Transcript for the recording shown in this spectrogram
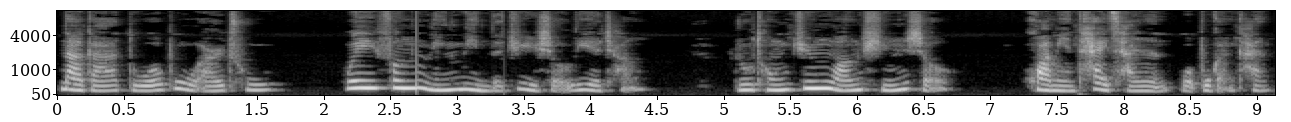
纳嘎踱步而出，威风凛凛的据守猎场，如同君王巡守。画面太残忍，我不敢看。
